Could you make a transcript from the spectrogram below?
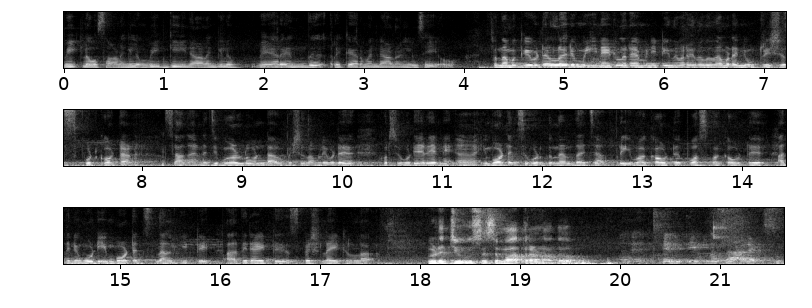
വെയിറ്റ് ലോസ് ആണെങ്കിലും വെയിറ്റ് ഗെയിൻ ആണെങ്കിലും വേറെ എന്ത് റിക്വയർമെന്റ് ആണെങ്കിലും ചെയ്യുള്ളൂ. ഇപ്പം നമുക്ക് ഇവിടെ ഉള്ള ഒരു മെയിൻ ആയിട്ടുള്ള ഒരു അമ്യൂണിറ്റി എന്ന് പറയുന്നത് നമ്മുടെ ന്യൂട്രീഷ്യസ് ഫുഡ് കോർട്ടാണ് സാധാരണ ജിമ്മുകളിലും ഉണ്ടാകും പക്ഷെ നമ്മളിവിടെ കുറച്ചുകൂടി ഒരു ഇമ്പോർട്ടൻസ് കൊടുക്കുന്നത് എന്താ വെച്ചാൽ പ്രീ വർക്കൗട്ട് പോസ്റ്റ് വർക്കൗട്ട് അതിന് കൂടി ഇമ്പോർട്ടൻസ് നൽകിയിട്ട് അതിനായിട്ട് സ്പെഷ്യൽ ആയിട്ടുള്ള ഇവിടെ ജ്യൂസസ് മാത്രമാണോ അതോ? ഹെൽത്തി സാലഡ്സും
